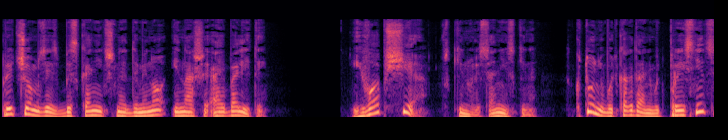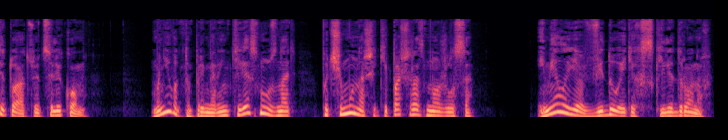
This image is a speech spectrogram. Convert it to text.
Причем здесь бесконечное домино и наши айболиты? И вообще, вскинулись Анискины, кто-нибудь когда-нибудь прояснит ситуацию целиком? Мне вот, например, интересно узнать, почему наш экипаж размножился. Имела я в виду этих скеледронов.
